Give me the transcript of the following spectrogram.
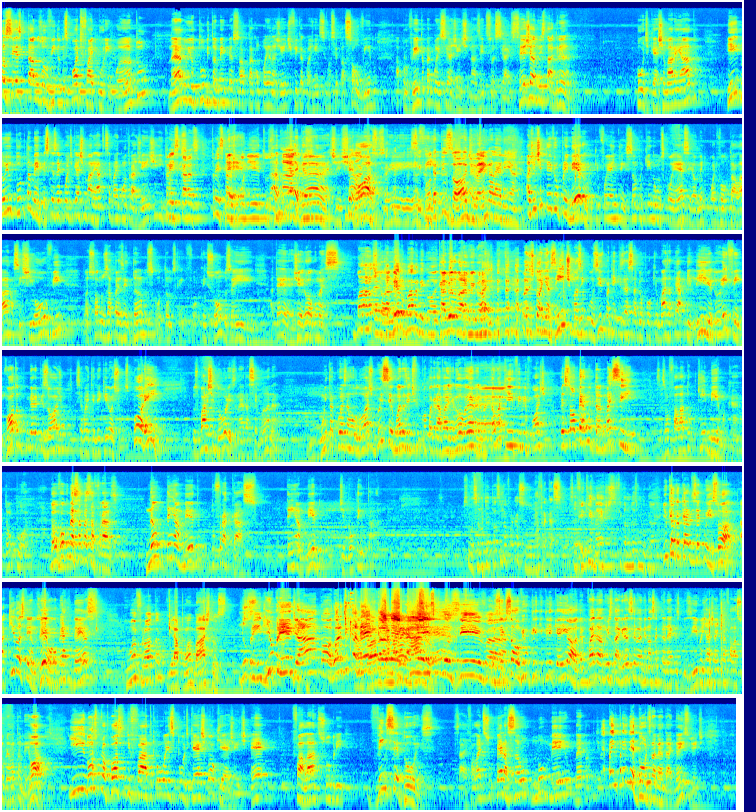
vocês que estão tá nos ouvindo no Spotify por enquanto. Né? No YouTube também, pessoal que está acompanhando a gente, fica com a gente. Se você está só ouvindo, aproveita para conhecer a gente nas redes sociais, seja no Instagram, Podcast Emaranhado, e no YouTube também, pesquisa aí podcast Mareato que você vai encontrar a gente. Três caras, três caras é, bonitos, ah, elegantes, cheirosos. E, Segundo episódio, hein, galerinha? A gente teve o primeiro, que foi a intenção, para quem não nos conhece, realmente pode voltar lá, assistir, ouvir. Nós só nos apresentamos, contamos quem, quem somos, aí até gerou algumas Barra, é, cabelo, barba e bigode. Cabelo, barba e bigode. Umas historinhas íntimas, inclusive, para quem quiser saber um pouquinho mais, até apelido, enfim. Volta no primeiro episódio, você vai entender quem nós somos. Porém, os bastidores né, da semana, muita coisa rolou. Acho que duas semanas a gente ficou para gravar de novo, né, velho? É. Mas estamos aqui, firme e forte. O pessoal perguntando, mas sim, vocês vão falar do que mesmo, cara? Então, porra. Então, eu vou começar com essa frase. Não tenha medo do fracasso. Tenha medo de não tentar. Se você não tentar, você já fracassou, né? Já fracassou. Você fica inerte, você fica no mesmo lugar. E o que, é que eu quero dizer com isso? Ó, aqui nós temos eu, Alberto Ideias, Juan Frota, Irapuã Bastos. E o brinde. E o brinde, ah, agora de caneca. Agora canequinha exclusiva. Você que só ouviu o clique, clique aí, ó. Vai no Instagram, você vai ver nossa caneca exclusiva e já já a gente vai falar sobre ela também. Ó, e nosso propósito de fato com esse podcast, qual que é, gente? É falar sobre vencedores, sabe? Falar de superação no meio, né? É para empreendedores, na verdade, não é isso, gente?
